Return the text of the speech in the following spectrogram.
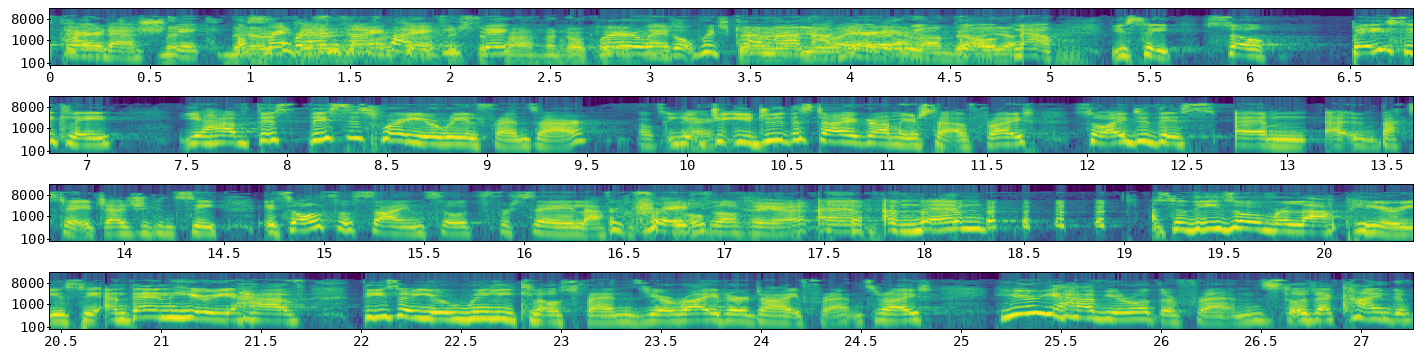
up there now. pinty shtick. Ma- What's Mary- Brendan's Mary's pinty graphics shtick? department, okay. Where are we Right. go? Which There, camera am you're I? right There there, we you're on there, go. yeah. Now you see. So basically, you have this. This is where your real friends are. Okay. You, do- you do this diagram yourself, right? So I did this um, uh, backstage, as you can see. It's also signed, so it's for sale after the Great, show. lovely, yeah. Um, and then, so these overlap here, you see. And then here you have, these are your really close friends, your ride or die friends, right? Here you have your other friends, so they're kind of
